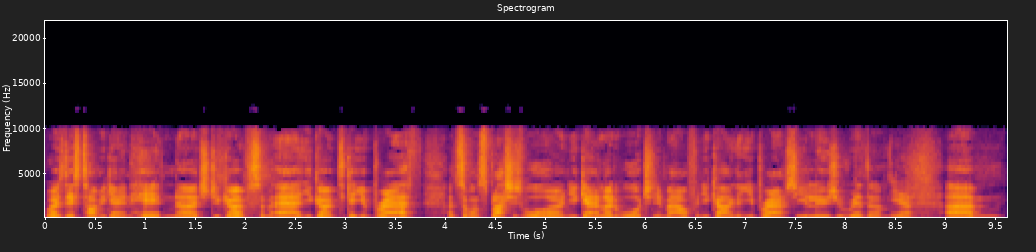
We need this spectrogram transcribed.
whereas this time you're getting hit, nudged, you go up for some air, you go up to get your breath, and someone splashes water, and you get a load of water in your mouth, and you can't get your breath, so you lose your rhythm. Yeah. Um,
